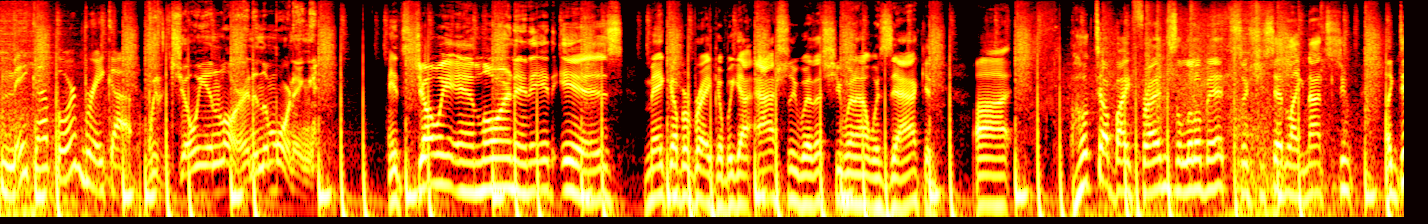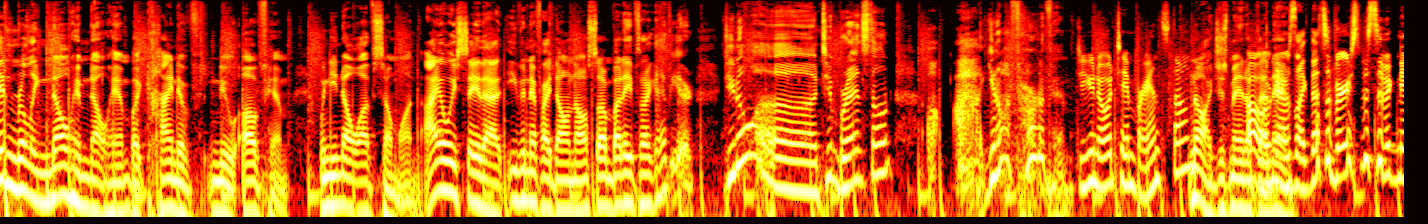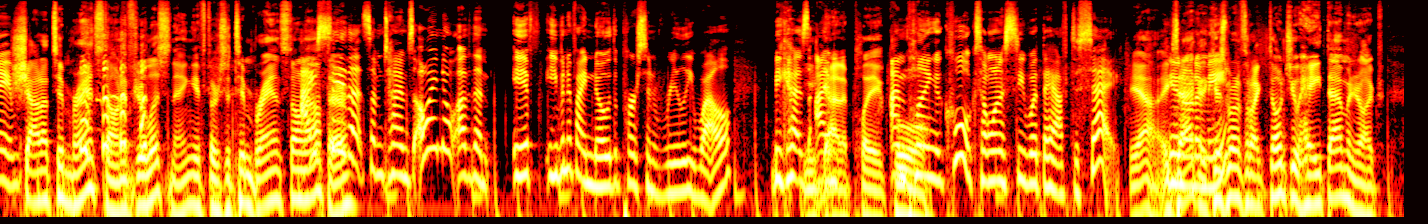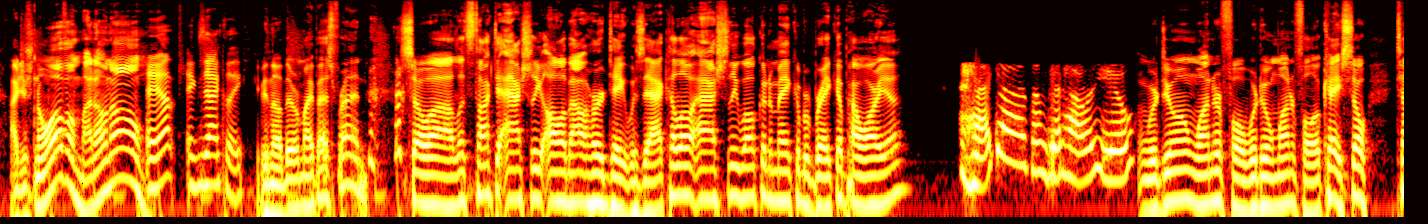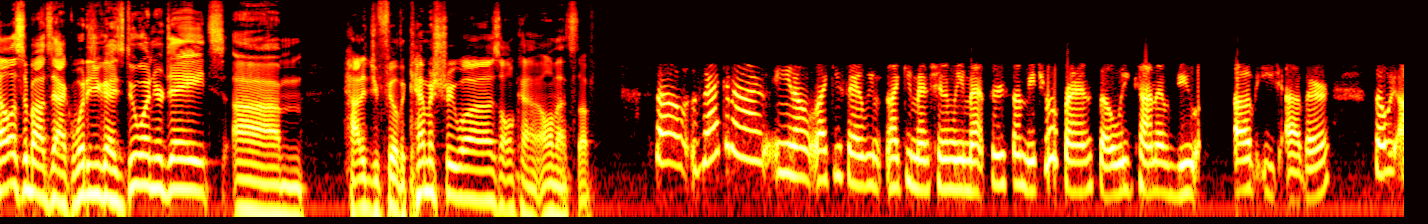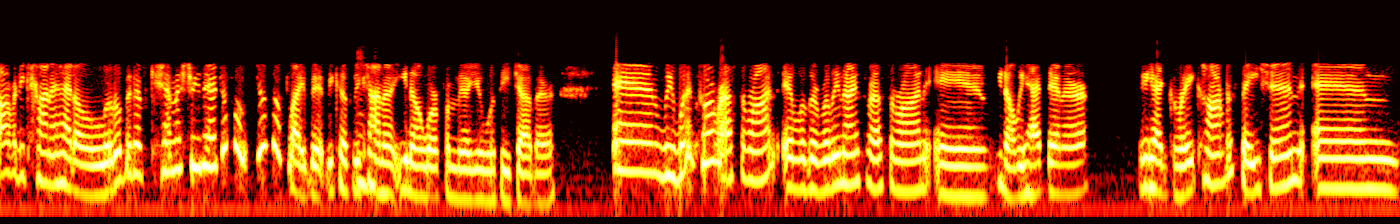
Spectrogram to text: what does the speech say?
Makeup or breakup. With Joey and Lauren in the morning. It's Joey and Lauren, and it is makeup or breakup. We got Ashley with us. She went out with Zach and uh, hooked up by friends a little bit. So she said, like, not soup, like, didn't really know him, know him, but kind of knew of him when you know of someone. I always say that, even if I don't know somebody. It's like, have you heard? Do you know uh, Tim Brandstone? Uh, uh, you know, I've heard of him. Do you know a Tim Brandstone? No, I just made up Oh, that okay. name. I was like, that's a very specific name. Shout out Tim Brandstone if you're listening. If there's a Tim Brandstone I out there, I say that sometimes. Oh, I know of them. If even if I know the person really well, because You I'm, play it I'm playing it cool because I want to see what they have to say. yeah, You know what exactly. I Because mean? what if they're like, don't you hate them? And you're like, I just know of them. I don't know. Yep, exactly. even though they were my best friend. so uh, let's talk to Ashley all about her date with Zach. Hello, Ashley. Welcome to Makeup or Breakup. How are you? Hi guys, I'm good. How are you? We're doing wonderful. We're doing wonderful. Okay, so tell us about Zach. What did you guys do on your date? Um, how did you feel the chemistry was? All kind of all that stuff. So Zach and I, you know, like you said, we like you mentioned, we met through some mutual friends, so we kind of knew of each other. So we already kind of had a little bit of chemistry there, just a, just a slight bit, because we mm-hmm. kind of, you know, were familiar with each other. And we went to a restaurant. It was a really nice restaurant, and you know, we had dinner. We had great conversation, and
